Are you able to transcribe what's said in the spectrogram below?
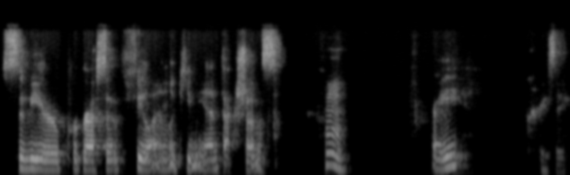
severe progressive feline leukemia infections hmm. right crazy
